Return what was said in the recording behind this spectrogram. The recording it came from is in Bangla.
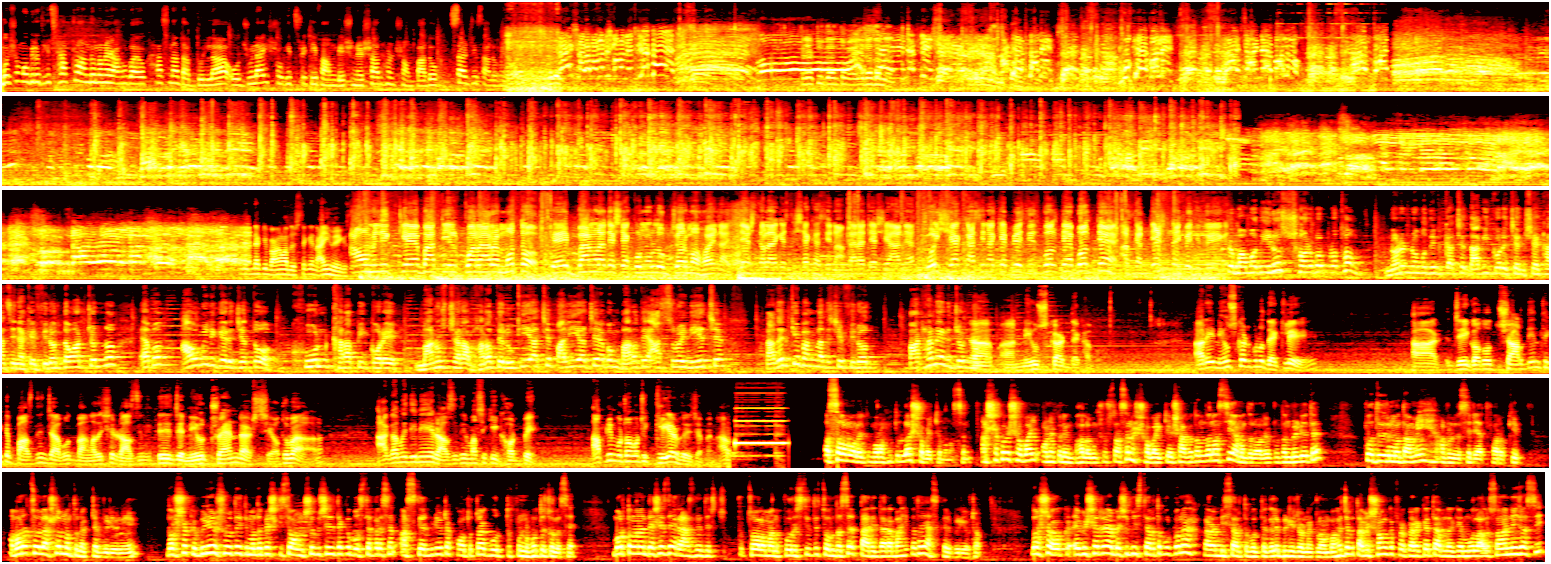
বৈষম্য বিরোধী ছাত্র আন্দোলনের আহ্বায়ক হাসনাত আবদুল্লাহ ও জুলাই শহীদ স্মৃতি ফাউন্ডেশনের সাধারণ সম্পাদক সার্জিস আলমের একটু নাকি বাংলাদেশ থেকে নাই হয়ে গেছে। আওয়ামী লীগকে বাতিল করার মতো এই বাংলাদেশে কোনো লোক জন্ম হয় নাই। দেশ চালায় গেছে শেখ হাসিনা। তারা দেশে আনেন। ওই শেখ হাসিনাকে পেজিস বলতে বলতে আজকে দেশটাই পেজিস হয়ে গেছে। মোহাম্মদ ইউনুস সর্বপ্রথম নরেন্দ্র মোদীর কাছে দাবি করেছেন শেখ হাসিনাকে ফেরত দেওয়ার জন্য এবং আওয়ামী লীগের যেত খুন খারাপি করে মানুষ যারা ভারতে লুকিয়ে আছে পালিয়ে আছে এবং ভারতে আশ্রয় নিয়েছে তাদেরকে বাংলাদেশে ফেরত পাঠানোর জন্য নিউজ কার্ড দেখাবো। আর এই নিউজ কার্ডগুলো দেখলে, আর যে গত চার দিন থেকে পাঁচ দিন যাবত বাংলাদেশের রাজনীতিতে যে নিউ ট্রেন্ড আসছে, অথবা আগামী দিনে রাজনীতির মাঝে কি ঘটবে, আপনি মোটামুটি ক্লিয়ার হয়ে যাবেন। আর আসসালামু আলাইকুম রহমতুল্লাহ, সবাই কেমন আছেন? আশা করি সবাই অনেক অনেক ভালো এবং সুস্থ আছেন। সবাইকে স্বাগতম জানাচ্ছি আমাদের অনেক নতুন ভিডিওতে। প্রতিদিনের মতো আমি আপনাদের সিরিয়াত ফারুকি। আবারও চলে আসলাম নতুন একটা ভিডিও নিয়ে। দর্শক, ভিডিওর শুরুতে ইতিমধ্যে বেশ কিছু অংশ বিশেষ দেখে বুঝতে পেরেছেন আজকের ভিডিওটা কতটা গুরুত্বপূর্ণ হতে চলেছে। বর্তমানে দেশে যে রাজনীতির চলমান পরিস্থিতি চলতেছে, তারই ধারাবাহিকতায় আজকের ভিডিওটা। দর্শক এই বিষয়টা বেশি বিস্তারিত বলব না, কারণ বিস্তারিত বলতে গেলে ভিডিওটা অনেক লম্বা হয়ে যাবে, তো আমি সংক্ষেপে করার ক্ষেত্রে আপনাদেরকে মূল আলোচনা নিয়ে যাচ্ছি।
